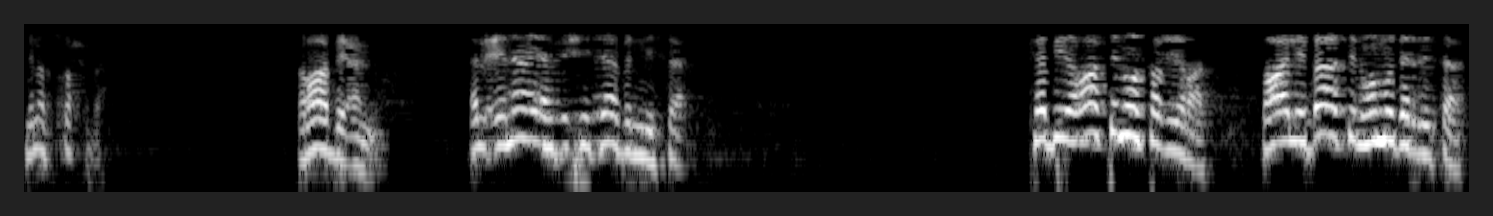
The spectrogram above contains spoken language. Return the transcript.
من الصحبة. رابعا العناية بحجاب النساء. كبيرات وصغيرات طالبات ومدرسات.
